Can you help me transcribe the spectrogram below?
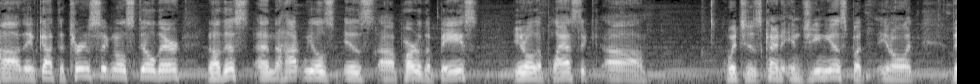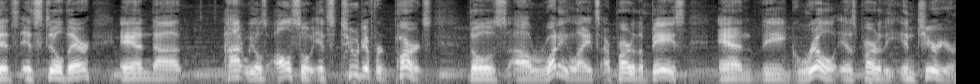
uh, they've got the turn signals still there. Now, this and the Hot Wheels is uh, part of the base, you know, the plastic, uh, which is kind of ingenious, but, you know, it, it's, it's still there. And Hot Wheels also, it's two different parts. Those uh, running lights are part of the base, and the grill is part of the interior.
